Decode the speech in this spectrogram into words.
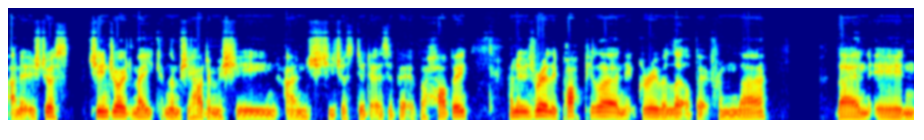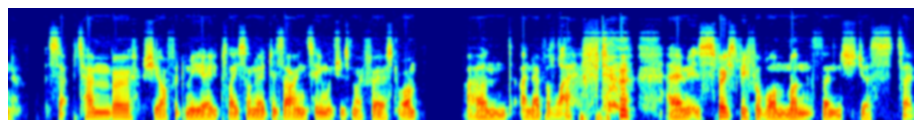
and it was just she enjoyed making them she had a machine and she just did it as a bit of a hobby. And it was really popular and it grew a little bit from there. Then in september she offered me a place on her design team which was my first one and i never left. Um, it was supposed to be for one month and she just said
